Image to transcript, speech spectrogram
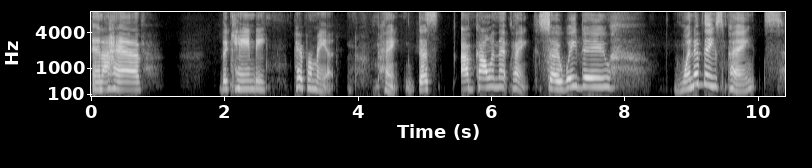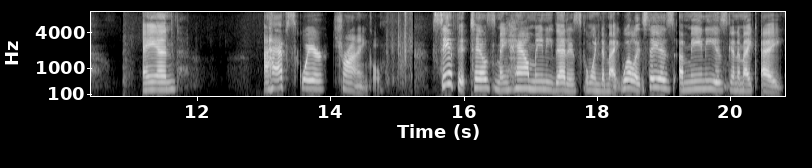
And I have the candy peppermint pink. That's I'm calling that pink. So we do one of these pinks and a half square triangle. See if it tells me how many that is going to make. Well, it says a mini is going to make eight.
